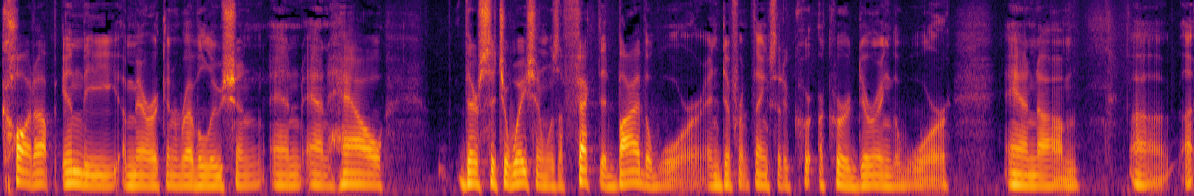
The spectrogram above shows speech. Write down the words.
caught up in the American Revolution and, and how their situation was affected by the war and different things that occur, occurred during the war. And um, uh,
